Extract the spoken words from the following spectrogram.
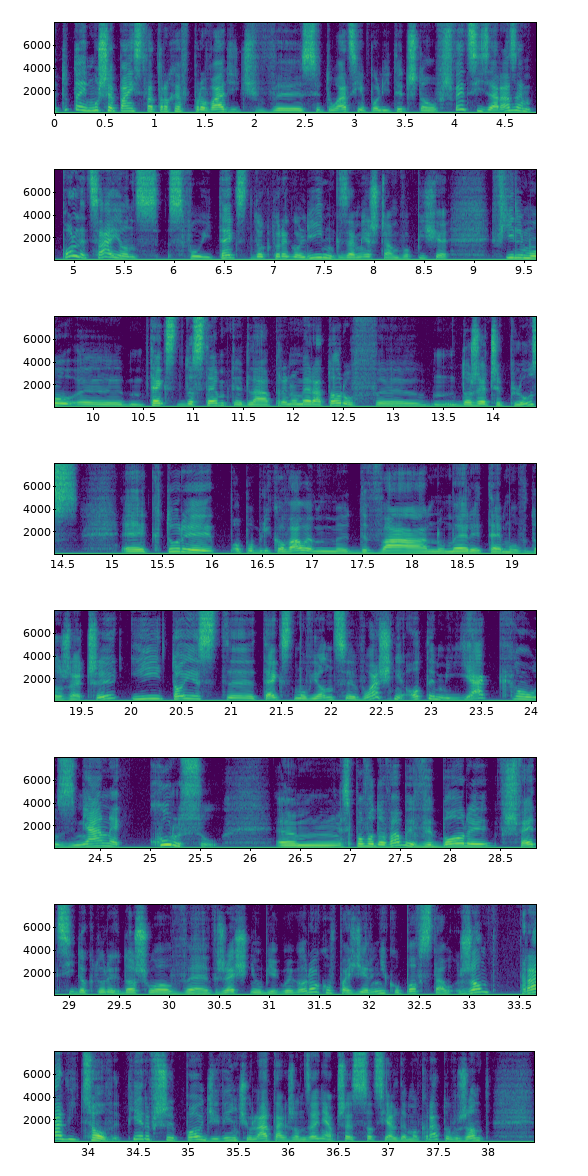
tutaj muszę Państwa trochę wprowadzić w sytuację polityczną w Szwecji, zarazem polecając swój tekst, do którego link zamieszczam w opisie filmu tekst dostępny dla prenumeratorów do rzeczy plus, y, który opublikowałem dwa numery temu w do rzeczy i to jest tekst mówiący właśnie o tym, jaką zmianę kursu spowodowały wybory w Szwecji, do których doszło we wrześniu ubiegłego roku. W październiku powstał rząd prawicowy. Pierwszy po dziewięciu latach rządzenia przez socjaldemokratów rząd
